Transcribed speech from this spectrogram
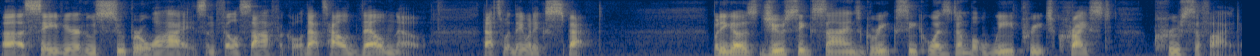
uh, a Savior who's super wise and philosophical. That's how they'll know that's what they would expect. But he goes, Jews seek signs, Greeks seek wisdom, but we preach Christ crucified.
